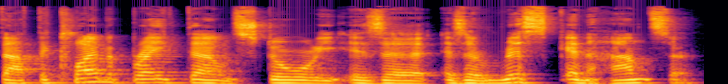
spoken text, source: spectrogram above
that the climate breakdown story is a is a risk enhancer.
